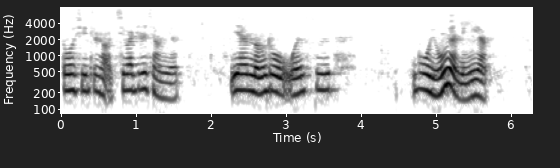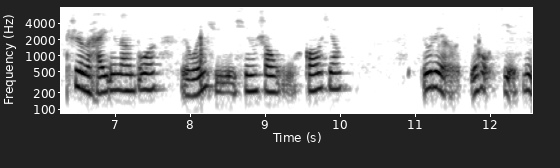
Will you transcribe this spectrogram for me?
多吸至少七八支香烟。吸烟能助文思不永远灵验，是不是还应当多给文曲星烧五高香？就这样，以后写信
